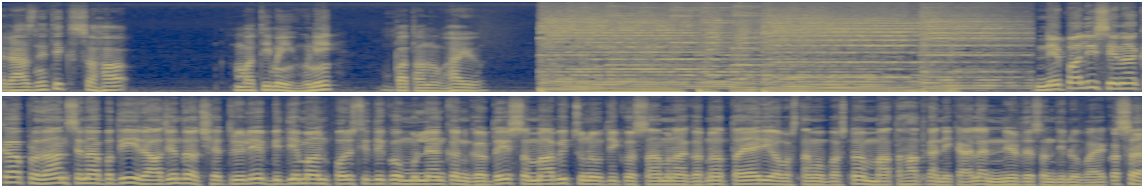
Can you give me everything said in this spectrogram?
राजनीतिक सहमतिमै हुने बताउनुभयो। नेपाली सेनाका प्रधान सेनापति राजेन्द्र छेत्रीले विद्यमान परिस्थितिको मूल्याङ्कन गर्दै सम्भावित चुनौतीको सामना गर्न तयारी अवस्थामा बस्न माताहातका निकायलाई निर्देशन दिनुभएको छ।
